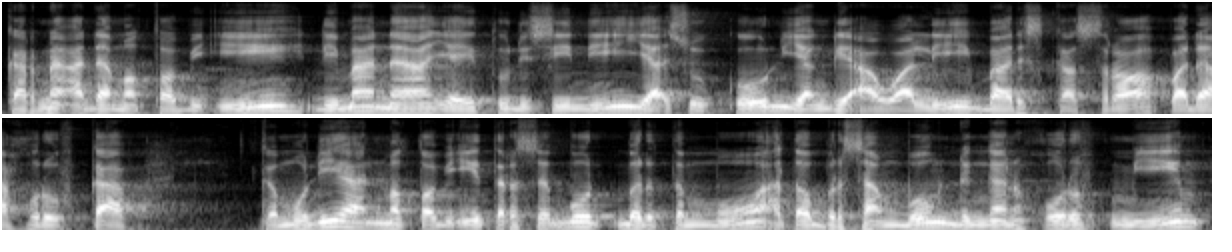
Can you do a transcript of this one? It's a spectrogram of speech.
karena ada matabi'i di mana yaitu di sini ya sukun yang diawali baris kasrah pada huruf kaf. Kemudian matabi'i tersebut bertemu atau bersambung dengan huruf mim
